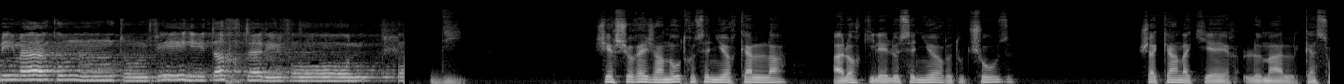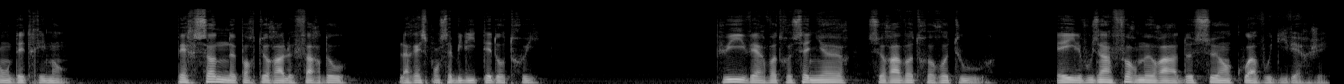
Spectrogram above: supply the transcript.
بما كنتم فيه تختلفون Dis, chercherai-je un autre Seigneur qu'Allah, alors qu'il est le Seigneur de toutes choses Chacun n'acquiert le mal qu'à son détriment. Personne ne portera le fardeau, la responsabilité d'autrui. Puis vers votre Seigneur sera votre retour, et il vous informera de ce en quoi vous divergez.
